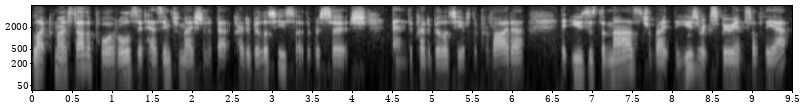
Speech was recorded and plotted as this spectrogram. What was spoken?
like most other portals, it has information about credibility, so the research and the credibility of the provider. It uses the MARS to rate the user experience of the app,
